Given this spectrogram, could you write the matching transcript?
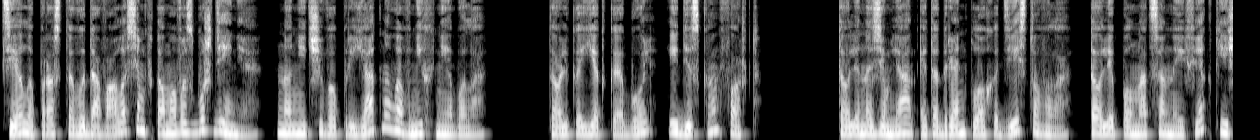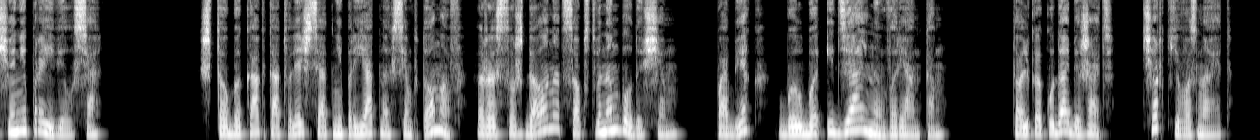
Тело просто выдавало симптомы возбуждения, но ничего приятного в них не было. Только едкая боль и дискомфорт. То ли на землян эта дрянь плохо действовала, то ли полноценный эффект еще не проявился. Чтобы как-то отвлечься от неприятных симптомов, рассуждала над собственным будущим. Побег был бы идеальным вариантом. Только куда бежать? Черт его знает.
